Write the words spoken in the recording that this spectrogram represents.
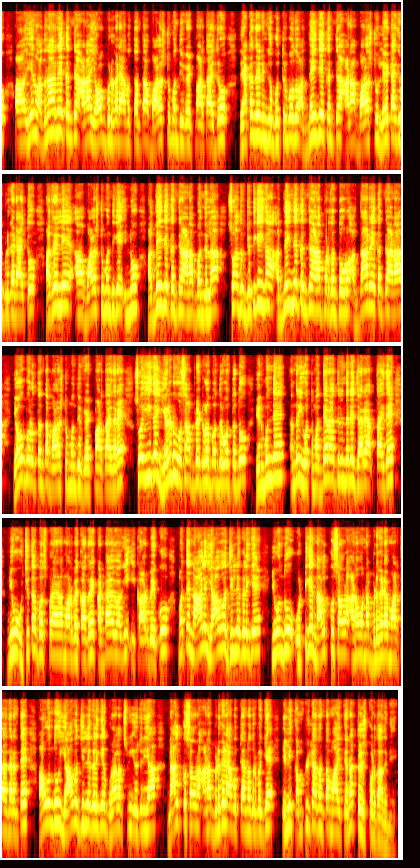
ಏನು ಹದಿನಾರನೇ ಕಂತಿನ ಹಣ ಯಾವಾಗ ಬಿಡುಗಡೆ ಆಗುತ್ತಂತ ಬಹಳಷ್ಟು ಮಂದಿ ವೇಟ್ ಮಾಡ್ತಾ ಇದ್ರು. ಯಾಕಂದ್ರೆ ನಿಮ್ಗೆ ಗೊತ್ತಿರ್ಬೋದು ಹದಿನೈದನೇ ಕಂತಿನ ಹಣ ಬಹಳಷ್ಟು ಲೇಟ್ ಆಗಿ ಬಿಡುಗಡೆ ಆಯ್ತು. ಅದರಲ್ಲೇ ಬಹಳಷ್ಟು ಮಂದಿಗೆ ಇನ್ನು ಹದಿನೈದನೇ ಕಂತಿನ ಹಣ ಬಂದಿಲ್ಲ. ಸೊ ಅದ್ರ ಜೊತೆಗೆ ಈಗ ಹದಿನೈದನೇ ಕಂತಿನ ಹಣ ಪಡೆದಂತವ್ರು ಹದಿನಾರನೇ ಕಂತಿನ ಹಣ ಯಾವಾಗ ಬರುತ್ತಂತ ಬಹಳಷ್ಟು ಮಂದಿ ವೇಟ್ ಮಾಡ್ತಾ ಇದ್ದಾರೆ. ಸೊ ಈಗ ಎರಡು ಹೊಸ ಅಪ್ಡೇಟ್ಗಳು ಬಂದಿರುವಂತದ್ದು ಇನ್ನು ಮುಂದೆ ಇವತ್ತು ಮಧ್ಯರಾತ್ರಿಯಿಂದನೇ ಜಾರಿ ಆಗ್ತಾ ಇದೆ. ನೀವು ಉಚಿತ ಬಸ್ ಪ್ರಯಾಣ ಮಾಡಬೇಕಾದ್ರೆ ಕಡ್ಡಾಯವಾಗಿ ಈ ಕಾರ್ಡ್ ಬೇಕು. ಮತ್ತೆ ನಾಳೆ ಯಾವ ಜಿಲ್ಲೆಗಳಿಗೆ ಈ ಒಂದು ಒಟ್ಟಿಗೆ ನಾಲ್ಕು ಸಾವಿರ ಹಣವನ್ನ ಬಿಡುಗಡೆ ಮಾಡ್ತಾ ಇದ್ದಾರಂತೆ, ಆ ಒಂದು ಯಾವ ಜಿಲ್ಲೆಗಳಿಗೆ ಗೃಹಲಕ್ಷ್ಮಿ ಯೋಜನೆಯ ನಾಲ್ಕು ಸಾವಿರ ಹಣ ಬಿಡುಗಡೆ ಆಗುತ್ತೆ ಅನ್ನೋದ್ರ ಬಗ್ಗೆ ಇಲ್ಲಿ ಕಂಪ್ಲೀಟ್ ಆದಂತ ಮಾಹಿತಿಯನ್ನ ತಿಳಿಸ್ಕೊಡ್ತಾ ಇದೀನಿ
